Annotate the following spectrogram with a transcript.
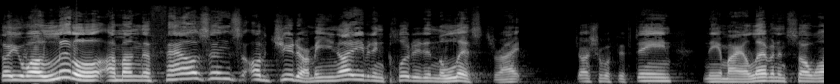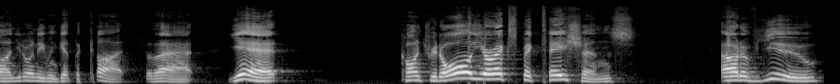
though you are little among the thousands of Judah, I mean, you're not even included in the list, right? Joshua 15, Nehemiah 11, and so on. You don't even get the cut for that. Yet, contrary to all your expectations, out of you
